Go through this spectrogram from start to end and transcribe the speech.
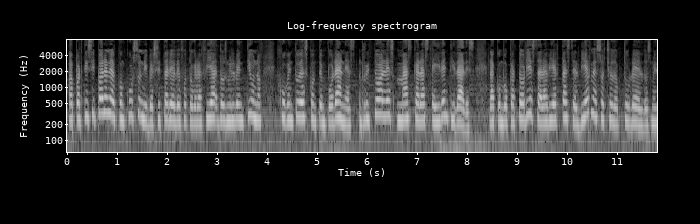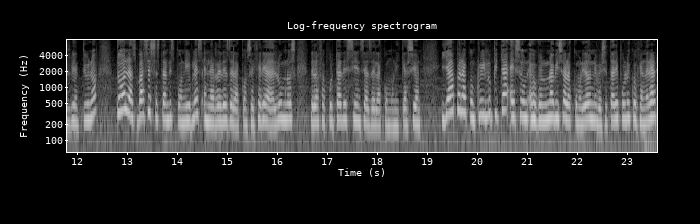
a participar en el concurso universitario de fotografía 2021, Juventudes Contemporáneas, Rituales, Máscaras e Identidades. La convocatoria estará abierta hasta el viernes 8 de octubre del 2021. Todas las bases están disponibles en las redes de la Consejería de Alumnos de la Facultad de Ciencias de la Comunicación. Y ya para concluir, Lupita, es un, un aviso a la comunidad universitaria público general.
